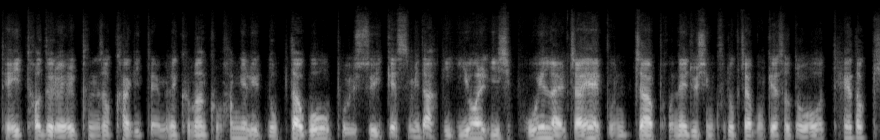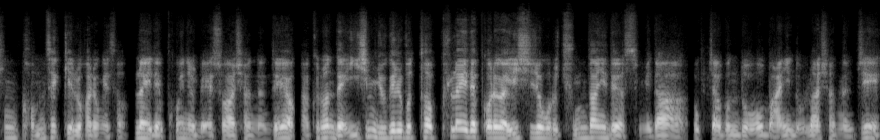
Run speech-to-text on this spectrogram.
데이터들을 분석하기 때문에 그만큼 확률이 높다고 볼 수 있겠습니다. 이 2월 25일 날짜에 문자 보내주신 구독자분께서도 테더킹 검색기를 활용해서 플레이덱 코인을 매수하셨는데요. 아, 그런데 26일부터 플레이덱 거래가 일시적으로 중단이 되었습니다. 구독자분도 많이 놀라셨는지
